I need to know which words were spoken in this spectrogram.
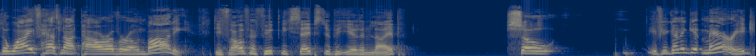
the wife hath not power of her own body Die Frau verfügt nicht selbst über ihren Leib. so if you're going to get married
